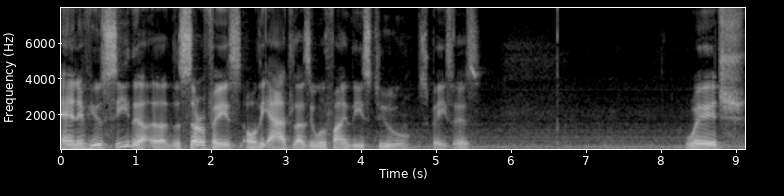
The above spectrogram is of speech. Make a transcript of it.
And if you see the, uh, the surface of the atlas, you will find these two spaces, which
